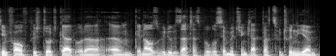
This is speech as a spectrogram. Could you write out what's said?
den VfB Stuttgart oder ähm, genauso wie du gesagt hast, Borussia Mönchengladbach zu trainieren.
